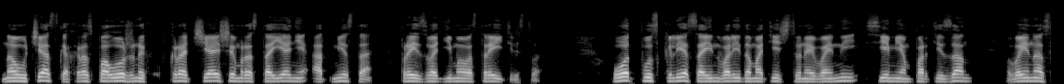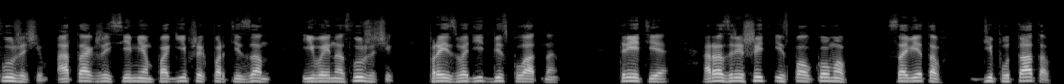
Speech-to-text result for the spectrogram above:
на участках, расположенных в кратчайшем расстоянии от места производимого строительства отпуск леса инвалидам Отечественной войны, семьям партизан, военнослужащим, а также семьям погибших партизан и военнослужащих производить бесплатно. Третье. Разрешить исполкомов советов депутатов,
